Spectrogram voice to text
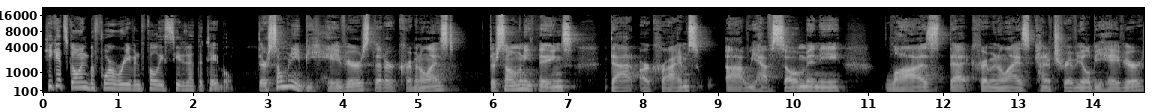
He gets going before we're even fully seated at the table. There's so many behaviors that are criminalized. There's so many things that are crimes. Uh, we have so many laws that criminalize kind of trivial behavior.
